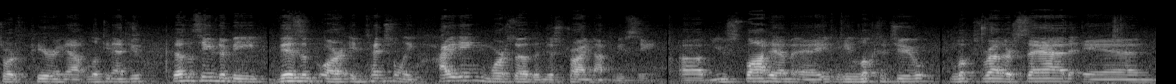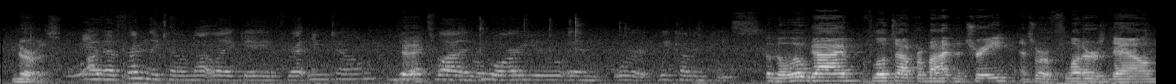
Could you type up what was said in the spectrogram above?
sort of peering out, looking at you. Doesn't seem to be visible or intentionally hiding, more so than just trying not to be seen. Uh, you spot him, and he, he looks at you, looks rather sad and nervous. In a friendly tone, not like a threatening tone. Okay. But who are you and or we come in peace. The little guy floats out from behind the tree and sort of flutters down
